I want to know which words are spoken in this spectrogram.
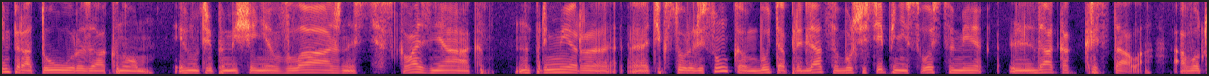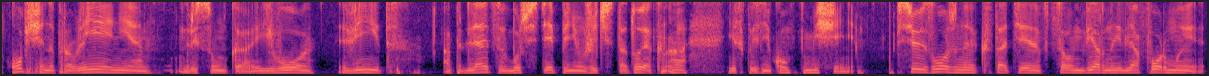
температура за окном и внутри помещения влажность, сквозняк. Например, э, текстура рисунка будет определяться в большей степени свойствами льда как кристалла. А вот общее направление рисунка, его вид определяется в большей степени уже частотой окна и сквозняком помещения. Все изложенное, кстати, в целом верно и для формы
